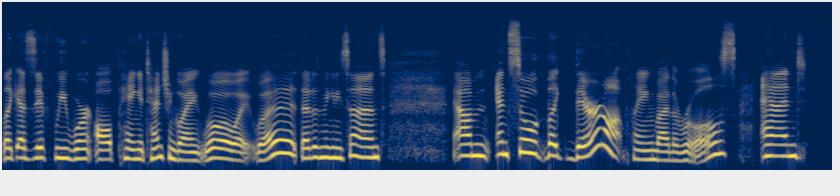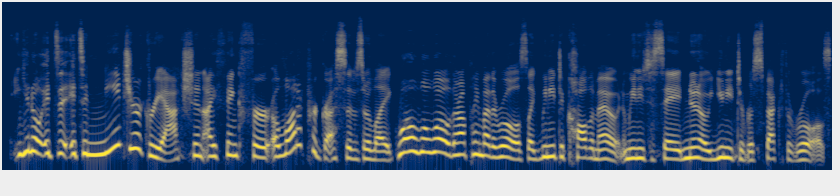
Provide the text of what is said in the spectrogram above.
Like as if we weren't all paying attention going whoa wait what? That doesn't make any sense um, and so like they're not playing by the rules. And you know it's a, it's a knee jerk reaction I think for a lot of progressives are like whoa whoa whoa they're not playing by the rules. Like we need to call them out and we need to say no no you need to respect the rules.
